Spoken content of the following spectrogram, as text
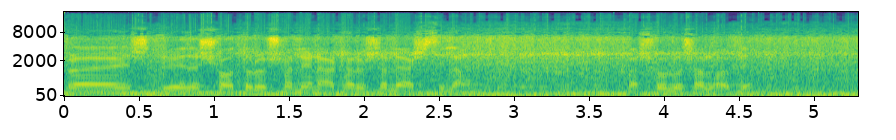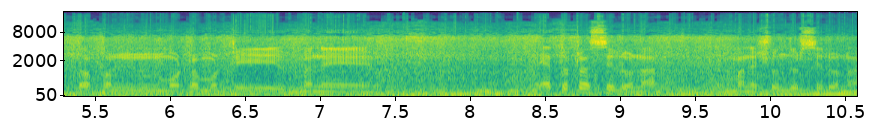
প্রায় দু হাজার সতেরো সালে না আঠারো সালে আসছিলাম, বা ষোলো সাল হবে। তখন মোটামুটি মানে এতটা ছিল না মানে সুন্দর ছিল না,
